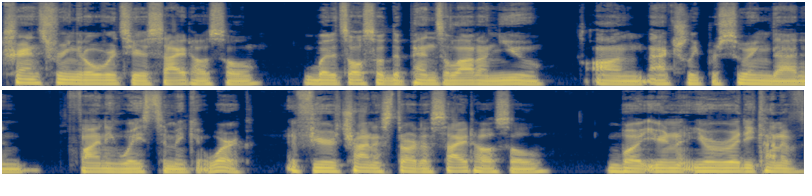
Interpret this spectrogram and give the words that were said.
transferring it over to your side hustle, but it also depends a lot on you on actually pursuing that and finding ways to make it work. If you're trying to start a side hustle, but you're you're already kind of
